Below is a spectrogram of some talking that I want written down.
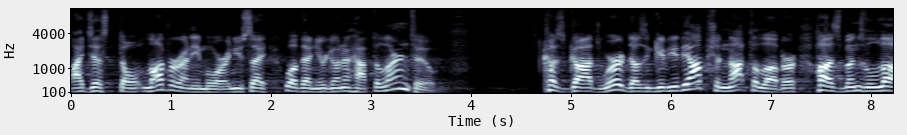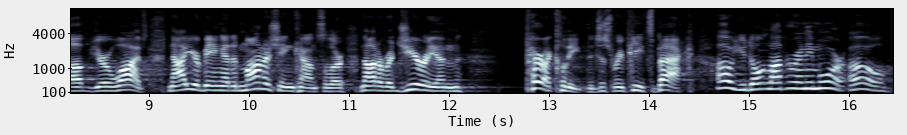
I just don't love her anymore. And you say, well, then you're going to have to learn to. Because God's word doesn't give you the option not to love her. Husbands, love your wives. Now you're being an admonishing counselor, not a Rogerian paraclete that just repeats back, Oh, you don't love her anymore. Oh,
